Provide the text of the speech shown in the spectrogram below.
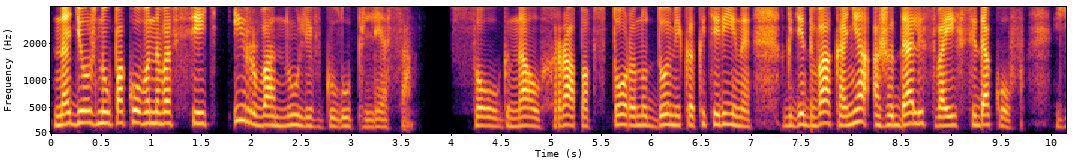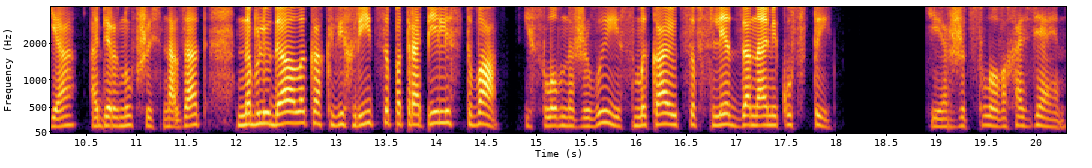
надежно упакованного в сеть, и рванули вглубь леса. Сол гнал храпа в сторону домика Катерины, где два коня ожидали своих седаков. Я, обернувшись назад, наблюдала, как вихрится по тропе листва, и словно живые смыкаются вслед за нами кусты. «Держит слово хозяин»,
